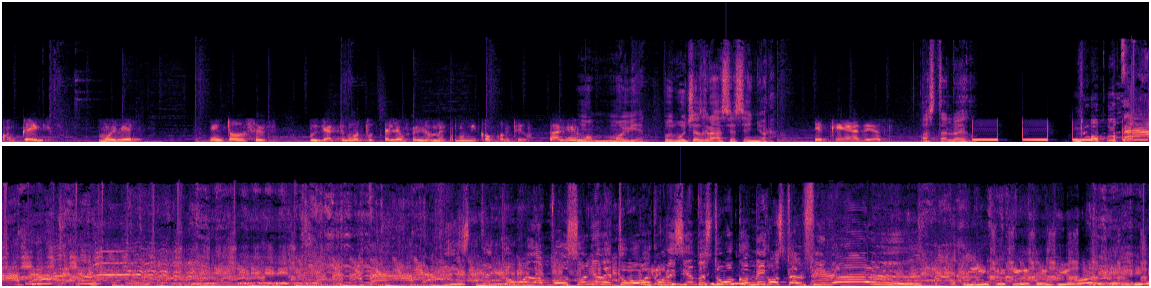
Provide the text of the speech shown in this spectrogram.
ok, muy bien. Entonces, pues ya tengo tu teléfono y yo me comunico contigo, ¿vale? Mu- Muy bien, pues muchas gracias señora. De que adiós. Hasta luego. ¿Viste cómo la ponzoña de tu mamá como diciendo estuvo conmigo hasta el final? Sí, sí, sí, defendió, defendió.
